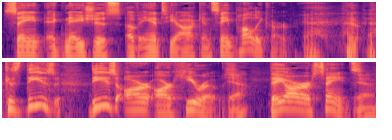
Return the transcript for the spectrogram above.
Saint Ignatius of Antioch, and Saint Polycarp? Yeah. Because these these are our heroes. Yeah. they are our saints. Yeah.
